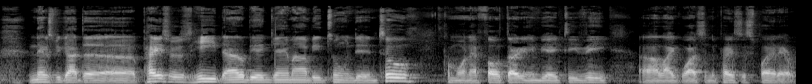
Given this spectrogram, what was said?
Next, we got the uh, Pacers Heat. That'll be a game I'll be tuned in too. Come on at 4:30 NBA TV. Uh, I like watching the Pacers play. Their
